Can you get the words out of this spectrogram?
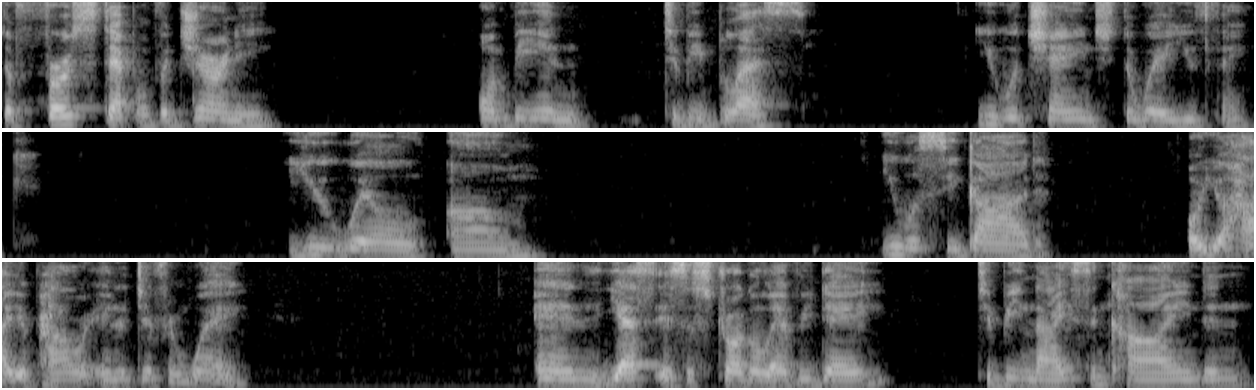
the first step of a journey on being to be blessed, you will change the way you think. You will um, you will see God or your higher power in a different way. And yes, it's a struggle every day to be nice and kind and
